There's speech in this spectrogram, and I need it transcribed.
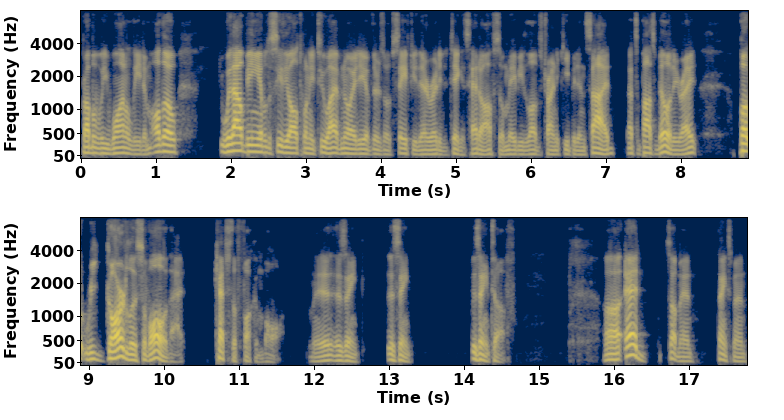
Probably want to lead him. Although without being able to see the all 22, I have no idea if there's a safety there ready to take his head off. So maybe Love's trying to keep it inside. That's a possibility, right? But regardless of all of that, catch the fucking ball. I mean, this ain't this ain't this ain't tough. Uh, Ed, what's up, man? Thanks, man.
